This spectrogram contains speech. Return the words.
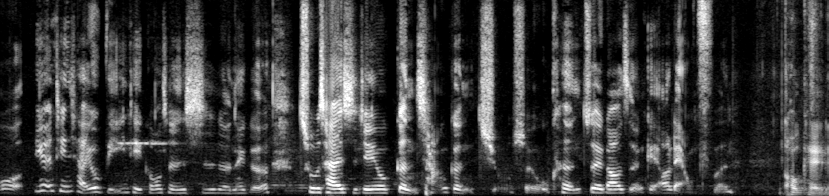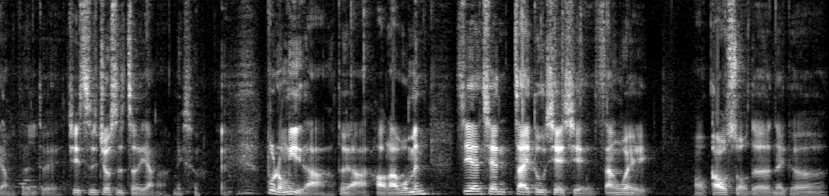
我因为听起来又比硬体工程师的那个出差时间又更长更久，所以我可能最高只能给到两分。OK，两分，对，其实就是这样啊，没错，不容易啦，对啊。好了，我们今天先再度谢谢三位哦高手的那个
